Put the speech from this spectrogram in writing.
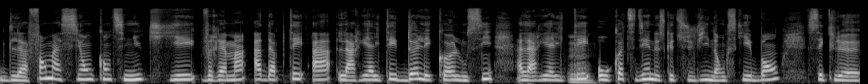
de la formation continue qui est vraiment adaptée à la réalité de l'école aussi, à la réalité mm. au quotidien de ce que tu vis. Donc, ce qui est bon, c'est que le,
